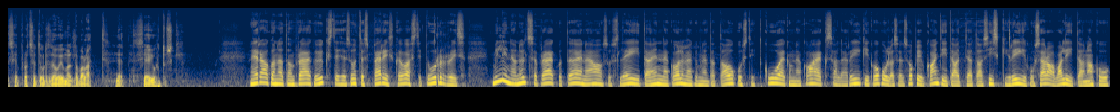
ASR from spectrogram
see protseduur seda võimaldab alati, nii et see juhtuski erakonnad on praegu üksteise suhtes päris kõvasti turris. milline on üldse praegu tõenäosus leida enne kolmekümnendat augustit kuuekümne kaheksale riigikogulasel sobiv kandidaat ja ta siiski riigikogus ära valida, nagu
